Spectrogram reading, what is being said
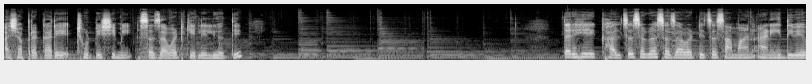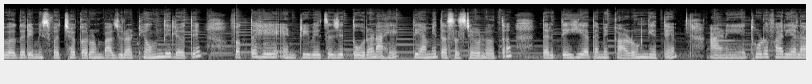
अशा प्रकारे छोटीशी मी सजावट केलेली होती. तर हे खालचं सगळं सजावटीचं सामान आणि दिवे वगैरे मी स्वच्छ करून बाजूला ठेवून दिले होते. फक्त हे एंट्रीवेचं जे तोरण आहे ते आम्ही तसंच ठेवलं होतं. तर तेही आता मी काढून घेते. आणि थोडंफार याला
